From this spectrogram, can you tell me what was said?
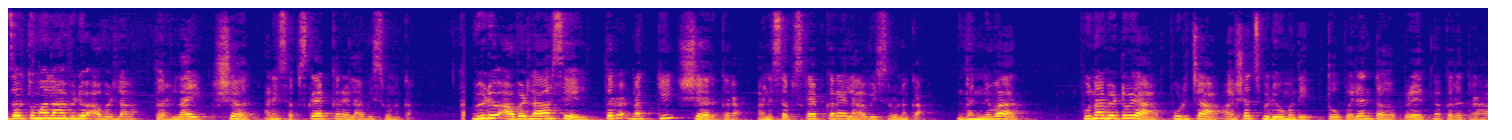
जर तुम्हाला हा व्हिडिओ आवडला तर लाईक शेअर आणि सबस्क्राईब करायला विसरू नका. व्हिडिओ आवडला असेल तर नक्की शेअर करा आणि सबस्क्राईब करायला विसरू नका. धन्यवाद. पुन्हा भेटूया पुढच्या अशाच व्हिडिओमध्ये. तोपर्यंत प्रयत्न करत राहा.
